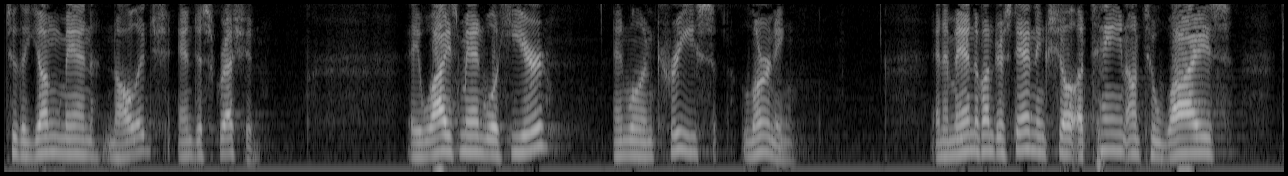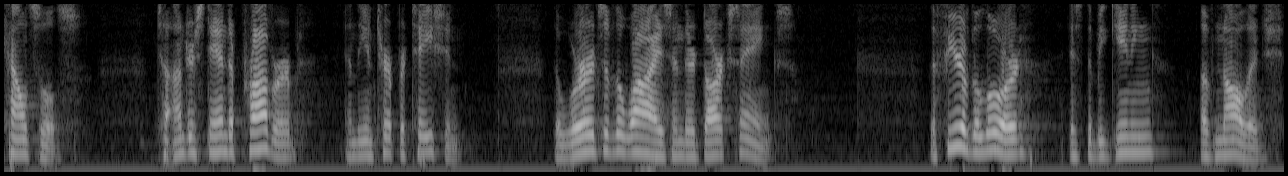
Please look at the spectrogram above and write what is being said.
to the young man knowledge and discretion. A wise man will hear and will increase learning. And a man of understanding shall attain unto wise counsels, to understand a proverb and the interpretation, the words of the wise and their dark sayings. The fear of the Lord is the beginning of knowledge,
